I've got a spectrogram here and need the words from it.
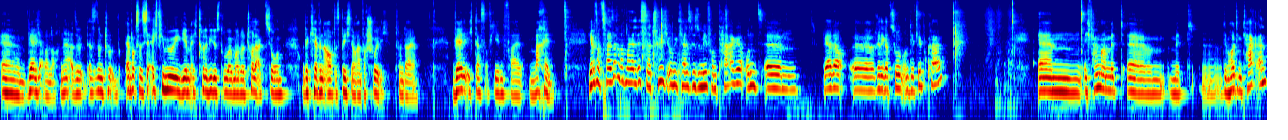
Ähm, werde ich aber noch. Ne? Also das ist ein Airbox hat sich da echt viel Mühe gegeben, echt tolle Videos drüber gemacht oder tolle Aktionen. Und der Kevin auch, das bin ich auch einfach schuldig. Von daher werde ich das auf jeden Fall machen. Ich habe jetzt noch zwei Sachen auf meiner Liste. Natürlich irgendwie ein kleines Resümee vom Tage und ähm, Werder äh, Relegation und DFB-Pokal. Ähm, ich fange mal mit, ähm, mit äh, dem heutigen Tag an.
